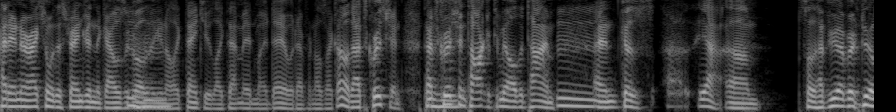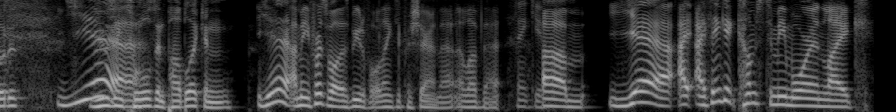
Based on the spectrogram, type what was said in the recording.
I had an interaction with a stranger, and the guy was like, "Oh, you know, like thank you, like that made my day, or whatever." And I was like, "Oh, that's Christian. That's Christian talking to me all the time." And because, uh, yeah. Um, so, have you ever noticed yeah. using tools in public and Yeah. I mean, first of all, that's beautiful. Thank you for sharing that. I love that. thank you Um, yeah, I, I think it comes to me more in like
